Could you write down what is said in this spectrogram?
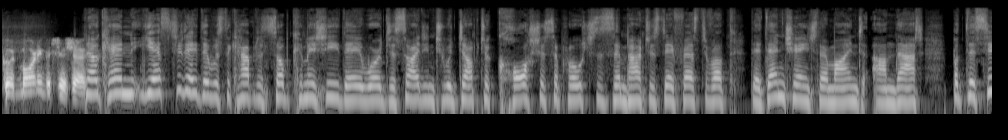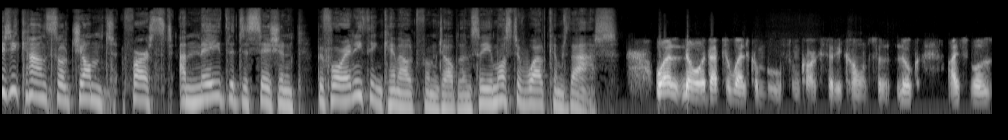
Good morning, Patricia. Now, Ken, yesterday there was the Cabinet Subcommittee. They were deciding to adopt a cautious approach to the St. Patrick's Day Festival. They then changed their mind on that. But the City Council jumped first and made the decision before anything came out from Dublin. So you must have welcomed that. Well, no, that's a welcome move from Cork City Council. Look, I suppose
